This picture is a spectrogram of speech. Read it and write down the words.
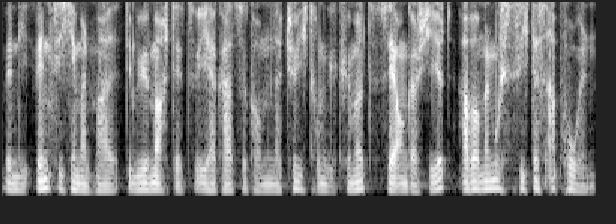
wenn, die, wenn sich jemand mal die Mühe machte, zur IHK zu kommen, natürlich drum gekümmert, sehr engagiert. Aber man musste sich das abholen.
